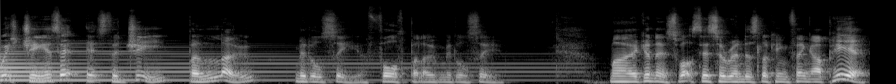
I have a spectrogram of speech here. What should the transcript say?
Which G is it? It's the G below middle C, a fourth below middle C. My goodness, what's this horrendous looking thing up here?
